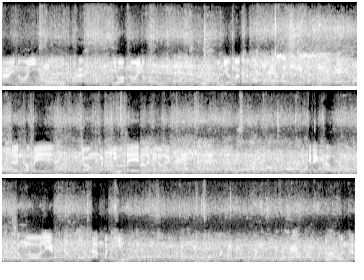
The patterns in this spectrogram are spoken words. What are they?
นายน้อยหมูกระทะย่อมน้อยเนาะดูคนเยอะมากครับ เดินเข้าไปจองบัตรคิวเต็มเลยพี่น้องเอ้ยกว่าจะได้เข้า เรียกตามบัตรคิวดูคนครับ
